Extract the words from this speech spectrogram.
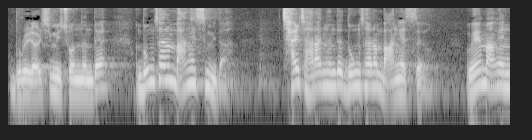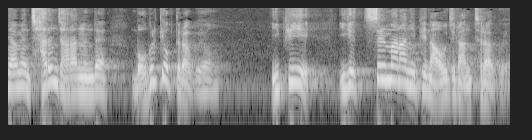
물을 열심히 줬는데 농사는 망했습니다. 잘 자랐는데 농사는 망했어요. 왜 망했냐면 잘은 자랐는데 먹을 게 없더라고요. 잎이 이게 쓸만한 잎이 나오질 않더라고요.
